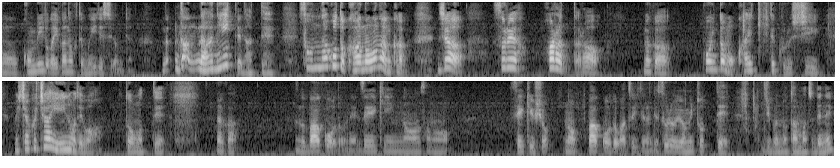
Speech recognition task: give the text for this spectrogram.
もうコンビニとか行かなくてもいいですよみたいな。なな何？ってなってそんなこと可能なんか？じゃあそれ払ったらなんかポイントも返ってくるしめちゃくちゃいいのでは？と思ってなんかバーコードね税金のその請求書のバーコードがついてるんでそれを読み取って自分の端末でね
